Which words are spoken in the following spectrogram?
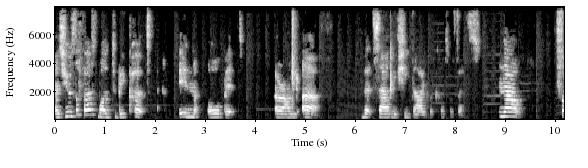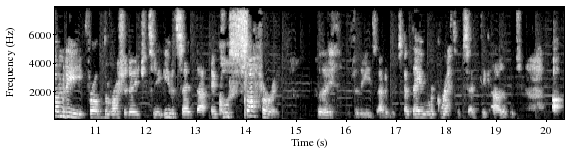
and she was the first one to be put in orbit around Earth. But sadly, she died because of this. Now, somebody from the Russian agency even said that it caused suffering for, the, for these animals, and they regretted sending animals up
